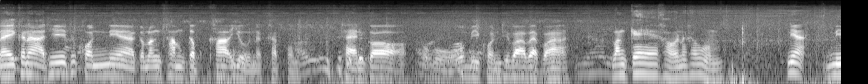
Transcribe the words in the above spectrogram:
ในขณะที่ทุกคนเนี่ยกำลังทำกับข้าวอยู่นะครับผม แทนก็ โอ้โห มีคนที่ว่าแบบว่า รังแกเขานะครับผม เนี่ยมี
